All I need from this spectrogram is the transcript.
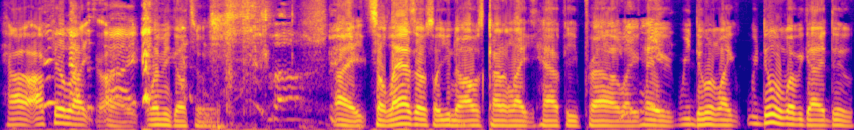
How I feel like. All decide. right, let me go to it. all right, so Lazo. So you know, I was kind of like happy, proud, like, hey, we doing like we doing what we gotta do.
